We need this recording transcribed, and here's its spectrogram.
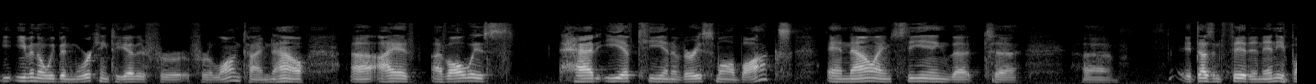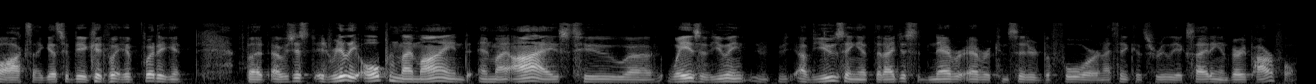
even though we've been working together for for a long time now, uh, I have I've always had EFT in a very small box, and now I'm seeing that. Uh, uh, it doesn't fit in any box, I guess would be a good way of putting it but I was just it really opened my mind and my eyes to uh, ways of viewing of using it that I just had never ever considered before, and I think it's really exciting and very powerful.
